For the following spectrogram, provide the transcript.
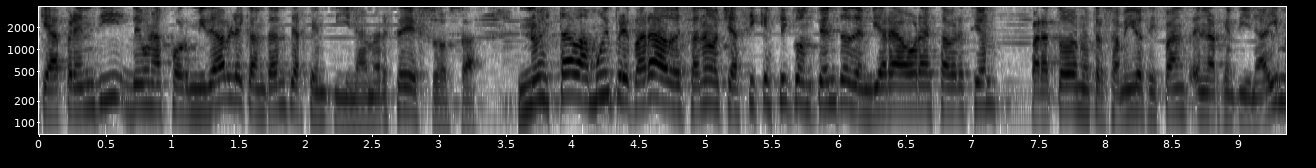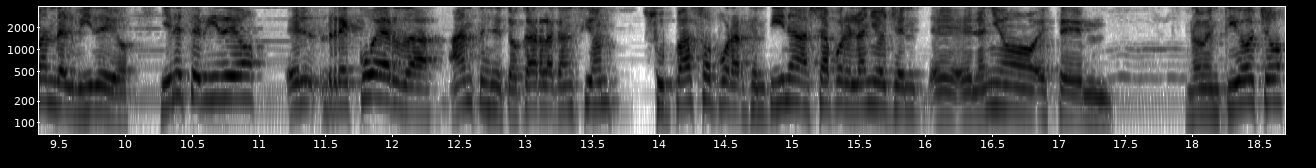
que aprendí de una formidable cantante argentina, Mercedes Sosa. No estaba muy preparado esa noche, así que estoy contento de enviar ahora esta versión para todos nuestros amigos y fans en la Argentina. Ahí manda el video, y en ese video él recuerda, antes de tocar la canción, su paso por Argentina allá por el año, eh, el año este, 98,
